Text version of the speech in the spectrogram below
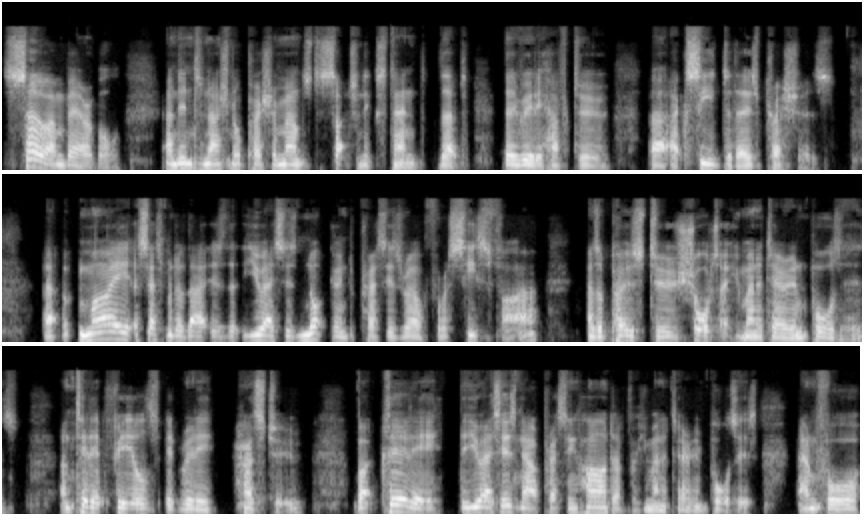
so unbearable and international pressure mounts to such an extent that they really have to uh, accede to those pressures? Uh, my assessment of that is that the US is not going to press Israel for a ceasefire as opposed to shorter humanitarian pauses until it feels it really has to. But clearly, the US is now pressing harder for humanitarian pauses and for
